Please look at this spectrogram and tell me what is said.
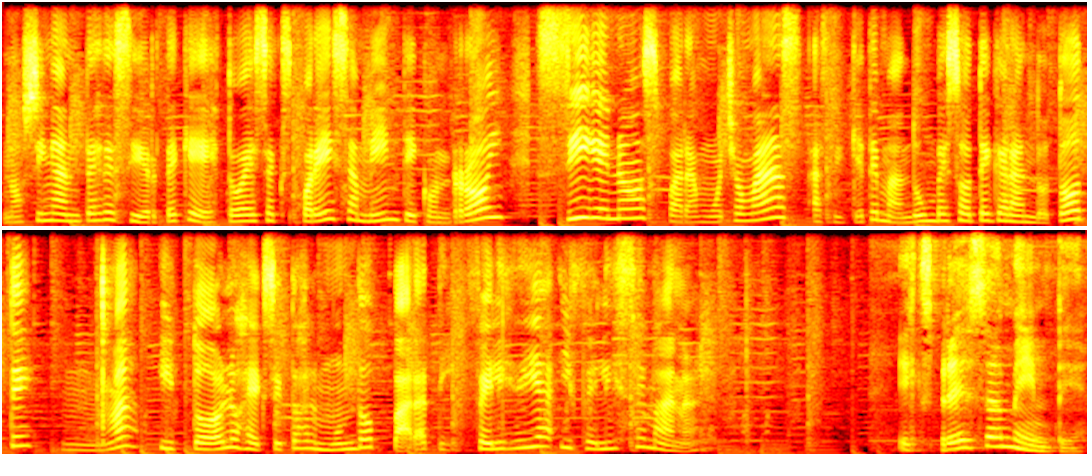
no sin antes decirte que esto es expresamente con Roy. Síguenos para mucho más, así que te mando un besote grandotote y todos los éxitos del mundo para ti. Feliz día y feliz semana. Expresamente.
